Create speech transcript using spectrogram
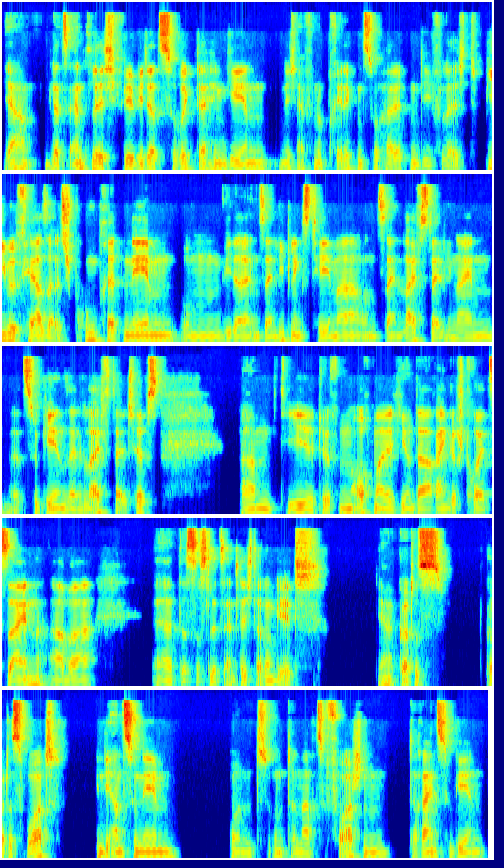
ja letztendlich wir wieder zurück dahin gehen, nicht einfach nur Predigten zu halten, die vielleicht Bibelverse als Sprungbrett nehmen, um wieder in sein Lieblingsthema und seinen Lifestyle hinein äh, zu gehen, seine Lifestyle-Tipps. Ähm, die dürfen auch mal hier und da reingestreut sein, aber äh, dass es letztendlich darum geht, ja, Gottes, Gottes Wort in die Hand zu nehmen, und, und danach zu forschen, da reinzugehen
